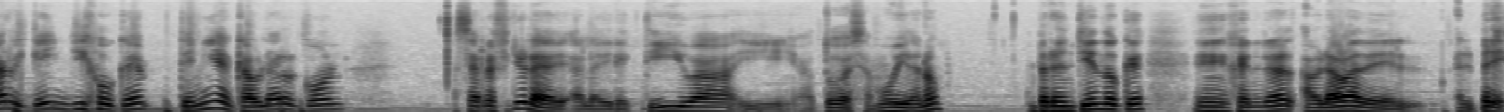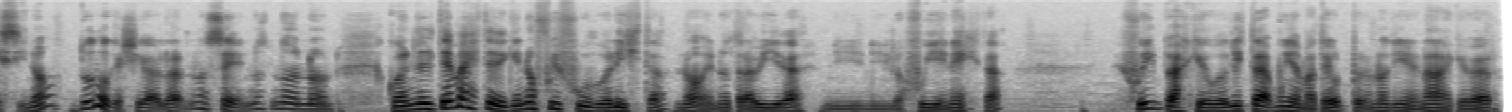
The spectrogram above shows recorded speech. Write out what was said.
Harry Kane dijo que tenía que hablar con... Se refirió a la, directiva y a toda esa movida, ¿no? Pero entiendo que en general hablaba del el ¿no? Dudo que llegue a hablar, no sé, no, no. Con el tema este de que no fui futbolista, ¿no? En otra vida, ni, ni lo fui en esta. Fui basquetbolista muy amateur, pero no tiene nada que ver.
